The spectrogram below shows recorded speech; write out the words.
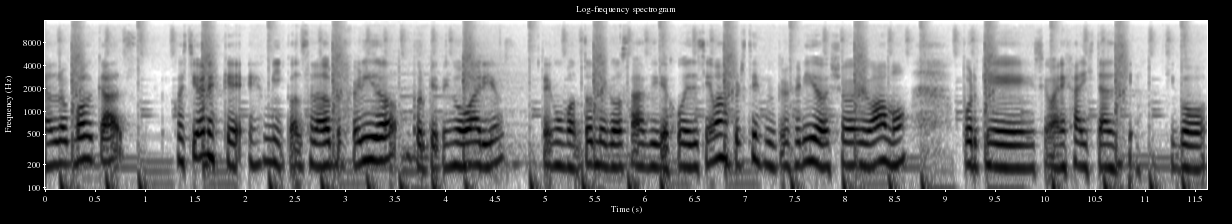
otro podcast. Cuestión es que es mi consolador preferido, porque tengo varios, tengo un montón de cosas y de y demás, pero este es mi preferido, yo lo amo, porque se maneja a distancia. Tipo,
